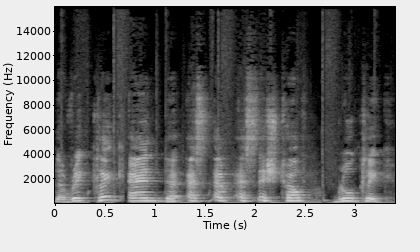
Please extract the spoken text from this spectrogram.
the red click and the SM-SH12 blue click.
